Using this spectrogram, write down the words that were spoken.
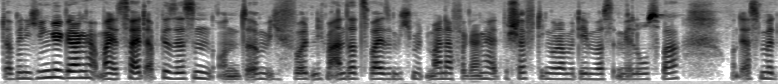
Da bin ich hingegangen, habe meine Zeit abgesessen und ähm, ich wollte nicht mal ansatzweise mich mit meiner Vergangenheit beschäftigen oder mit dem, was in mir los war. Und erst mit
